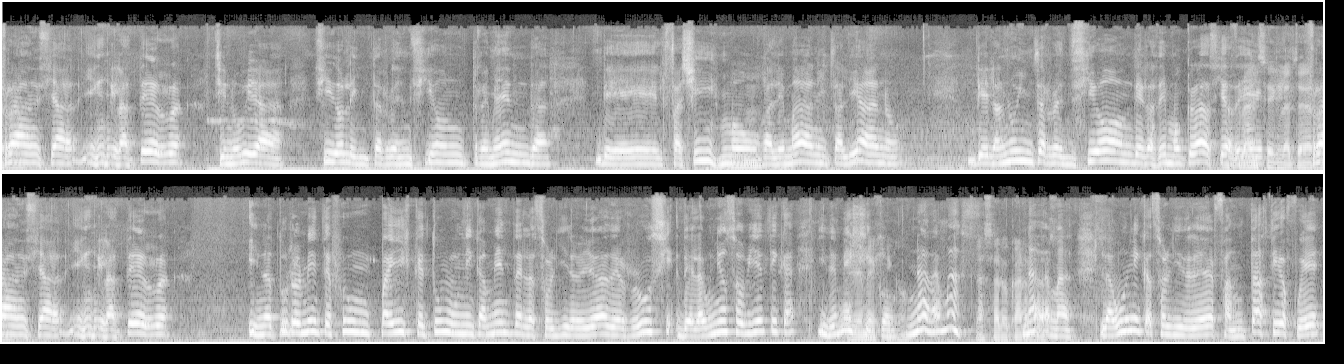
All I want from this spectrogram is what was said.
Francia, e Inglaterra, si no hubiera sido la intervención tremenda del fascismo alemán, italiano, de la no intervención de las democracias de Francia, e Inglaterra, y naturalmente fue un país que tuvo únicamente la solidaridad de Rusia, de la Unión Soviética y de México, nada más. nada más. La única solidaridad fantástica fue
